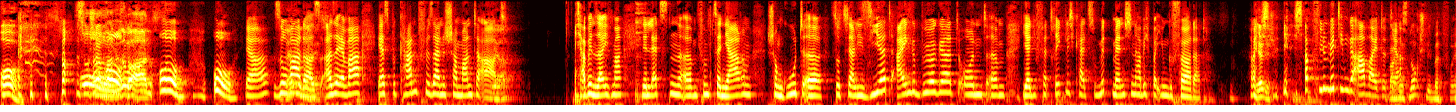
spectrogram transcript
Oh, So Mann, so hart. oh, oh, ja, so war das. Also er war, er ist bekannt für seine charmante Art. Ich habe ihn, sage ich mal, in den letzten ähm, 15 Jahren schon gut äh, sozialisiert, eingebürgert und ähm, ja, die Verträglichkeit zu Mitmenschen habe ich bei ihm gefördert. Ehrlich? Ich, ich habe viel mit ihm gearbeitet, war ja. das noch schlimmer früher?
